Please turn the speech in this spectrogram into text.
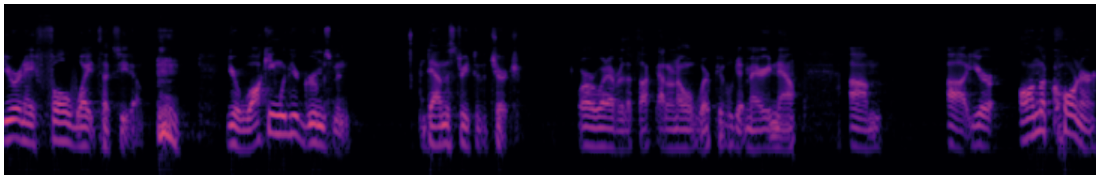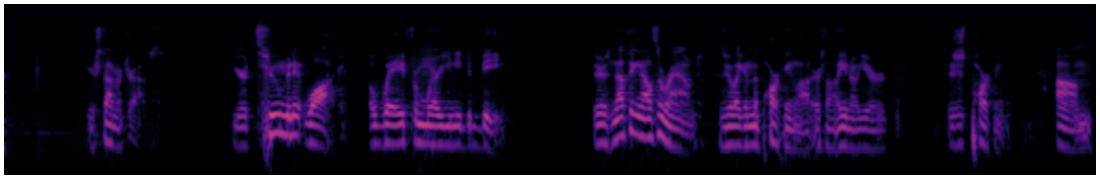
You're in a full white tuxedo. You're walking with your groomsmen down the street to the church, or whatever the fuck. I don't know where people get married now. Um, uh, you're on the corner. Your stomach drops. You're a two minute walk away from where you need to be. There's nothing else around because you're like in the parking lot or something. You know, you're there's just parking, um,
